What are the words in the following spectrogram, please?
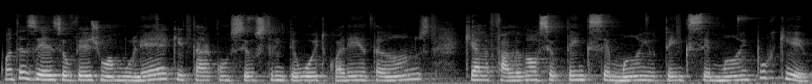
Quantas vezes eu vejo uma mulher que está com seus 38, 40 anos, que ela fala: Nossa, eu tenho que ser mãe, eu tenho que ser mãe. Por quê?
